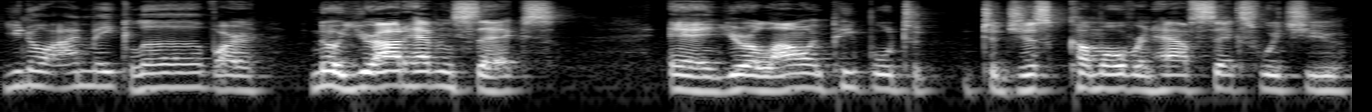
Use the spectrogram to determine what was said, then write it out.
you know, I make love or no, you're out having sex and you're allowing people to, to just come over and have sex with you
